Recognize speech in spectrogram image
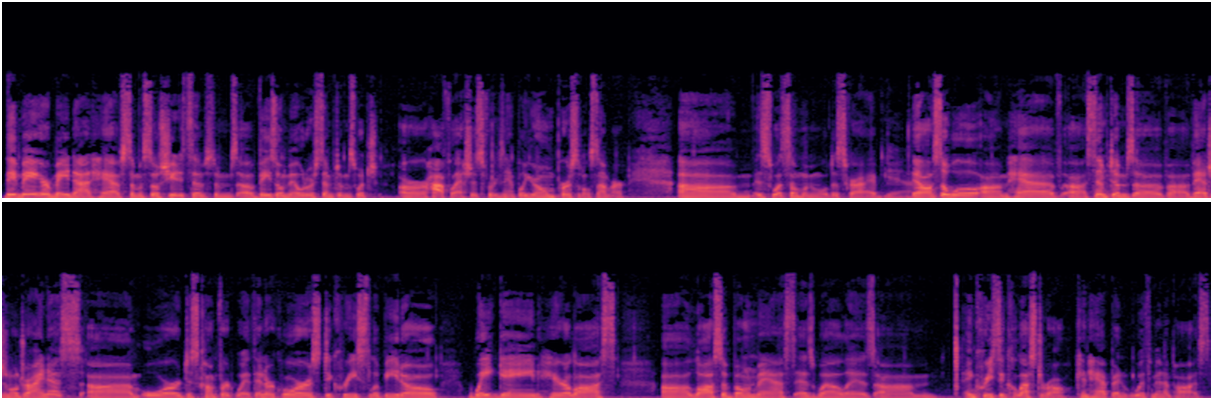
they may or may not have some associated symptoms of vasomotor symptoms, which are hot flashes, for example, your own personal summer, um, is what some women will describe. Yeah. They also will um, have uh, symptoms of uh, vaginal dryness um, or discomfort with intercourse, decreased libido, weight gain, hair loss, uh, loss of bone mass, as well as um, increasing cholesterol can happen with menopause.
